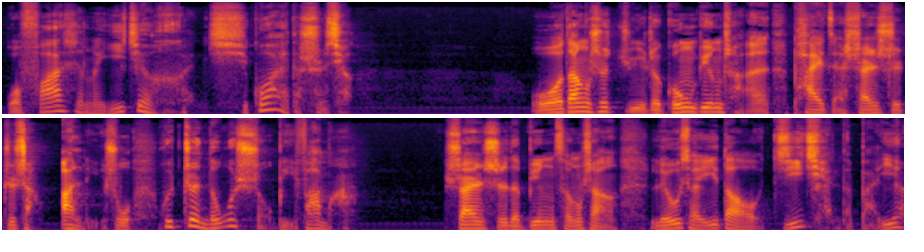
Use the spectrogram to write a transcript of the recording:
我发现了一件很奇怪的事情。我当时举着工兵铲拍在山石之上，按理说会震得我手臂发麻。山石的冰层上留下一道极浅的白印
